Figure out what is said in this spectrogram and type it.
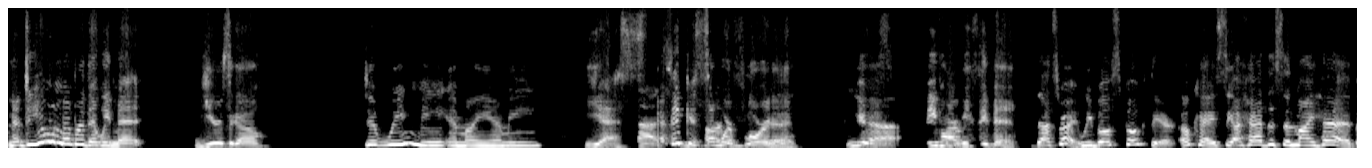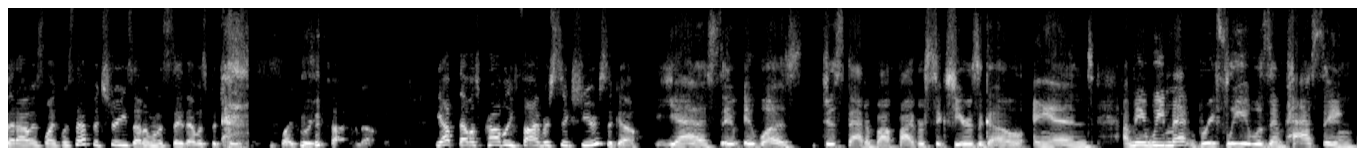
Now, do you remember that we met years ago? Did we meet in Miami? Yes. I think it's somewhere Harvey's Florida. Event. Yeah. Steve Harvey's event. That's right. We both spoke there. Okay. See, I had this in my head, but I was like, was that Patrice? I don't want to say that was Patrice. like, who are you talking about? Yep, that was probably five or six years ago. Yes, it, it was just that about five or six years ago. And I mean, we met briefly, it was in passing,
